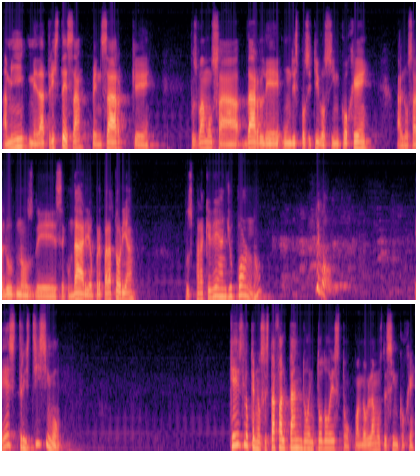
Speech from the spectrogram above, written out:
A mí me da tristeza pensar que pues vamos a darle un dispositivo 5G a los alumnos de secundaria o preparatoria, pues para que vean YouPorn, ¿no? Digo, es tristísimo. ¿Qué es lo que nos está faltando en todo esto cuando hablamos de 5G?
